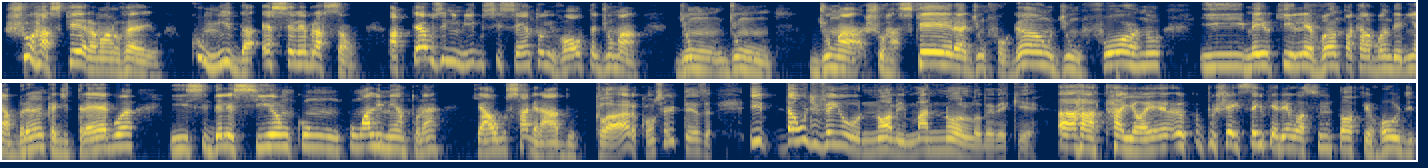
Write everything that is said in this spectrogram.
Churrasqueira, mano, velho, comida é celebração. Até os inimigos se sentam em volta de uma de um de um de uma churrasqueira, de um fogão, de um forno e meio que levantam aquela bandeirinha branca de trégua e se deliciam com, com o alimento, né? Que é algo sagrado. Claro, com certeza. E da onde vem o nome Manolo BBQ? Ah, tá aí, ó. Eu, eu puxei sem querer o assunto off-road.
